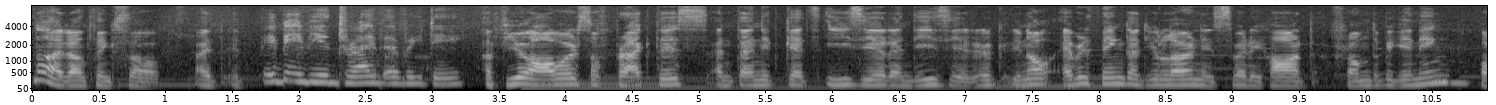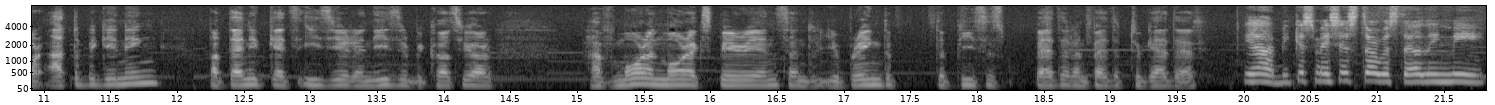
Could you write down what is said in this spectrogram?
No, I don't think so. I, it, Maybe if you drive every day. a few hours of practice and then it gets easier and easier. You- know, everything that you learn is very hard from the beginning mm-hmm. or at the beginning, but then it gets easier and easier because you are have more and more experience and you bring the, the pieces better and better together. Yeah, because my sister was telling me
